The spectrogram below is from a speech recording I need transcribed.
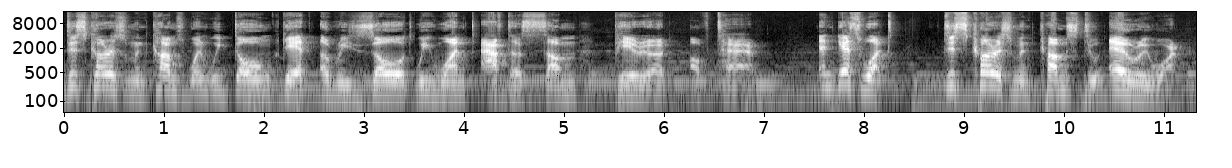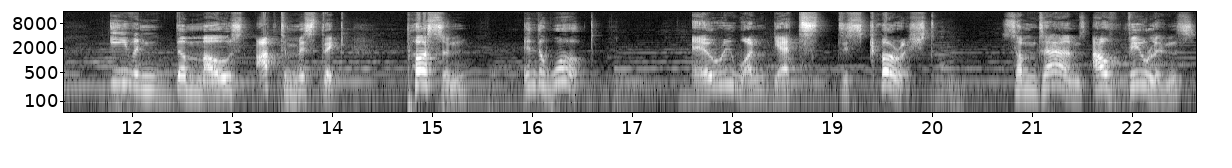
Discouragement comes when we don't get a result we want after some period of time. And guess what? Discouragement comes to everyone, even the most optimistic person in the world. Everyone gets discouraged. Sometimes our feelings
